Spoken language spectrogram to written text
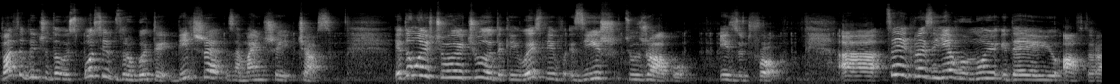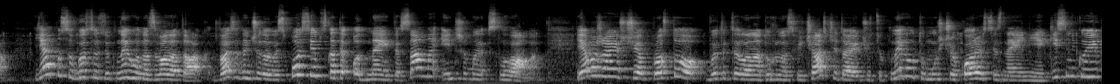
21 чудовий спосіб зробити більше за менший час. Я думаю, що ви чули такий вислів з'їж цю жабу. Eat the frog. Це якраз і є головною ідеєю автора. Я б особисто цю книгу назвала так: 21 чудовий спосіб сказати одне і те саме іншими словами. Я вважаю, що я просто витратила надурно свій час, читаючи цю книгу, тому що користі з неї ніякісінької.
